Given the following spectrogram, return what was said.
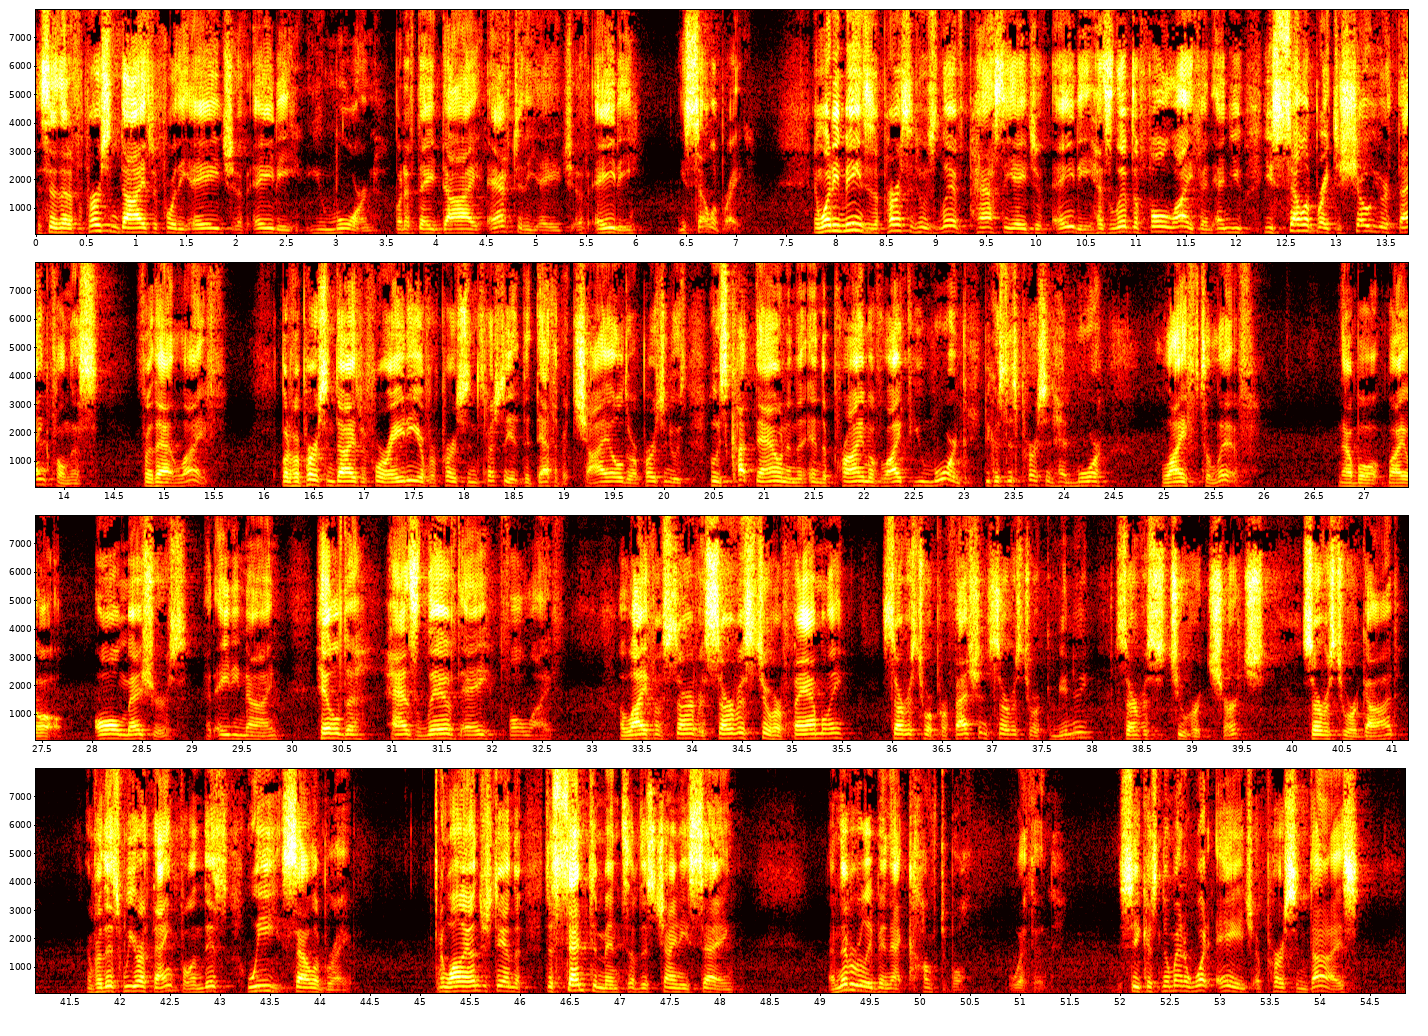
It says that if a person dies before the age of 80, you mourn, but if they die after the age of 80, you celebrate. And what he means is a person who's lived past the age of 80 has lived a full life, and, and you, you celebrate to show your thankfulness for that life. But if a person dies before 80, or if a person, especially at the death of a child, or a person who's, who's cut down in the, in the prime of life, you mourn because this person had more life to live. Now, by all, all measures, at 89, Hilda has lived a full life. A life of service, service to her family, service to her profession, service to her community, service to her church, service to her God. And for this we are thankful, and this we celebrate. And while I understand the, the sentiments of this Chinese saying, I've never really been that comfortable with it. You see, because no matter what age a person dies,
